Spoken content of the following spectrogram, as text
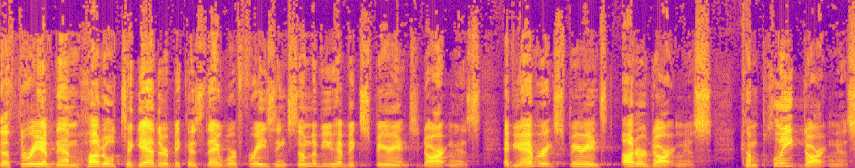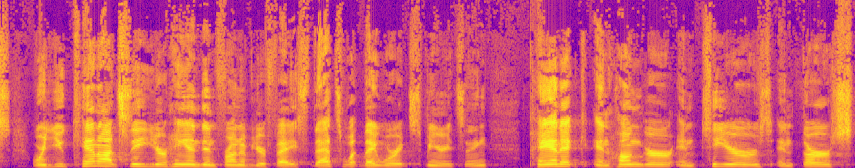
the three of them huddled together because they were freezing. Some of you have experienced darkness. Have you ever experienced utter darkness, complete darkness, where you cannot see your hand in front of your face? That's what they were experiencing. Panic and hunger and tears and thirst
